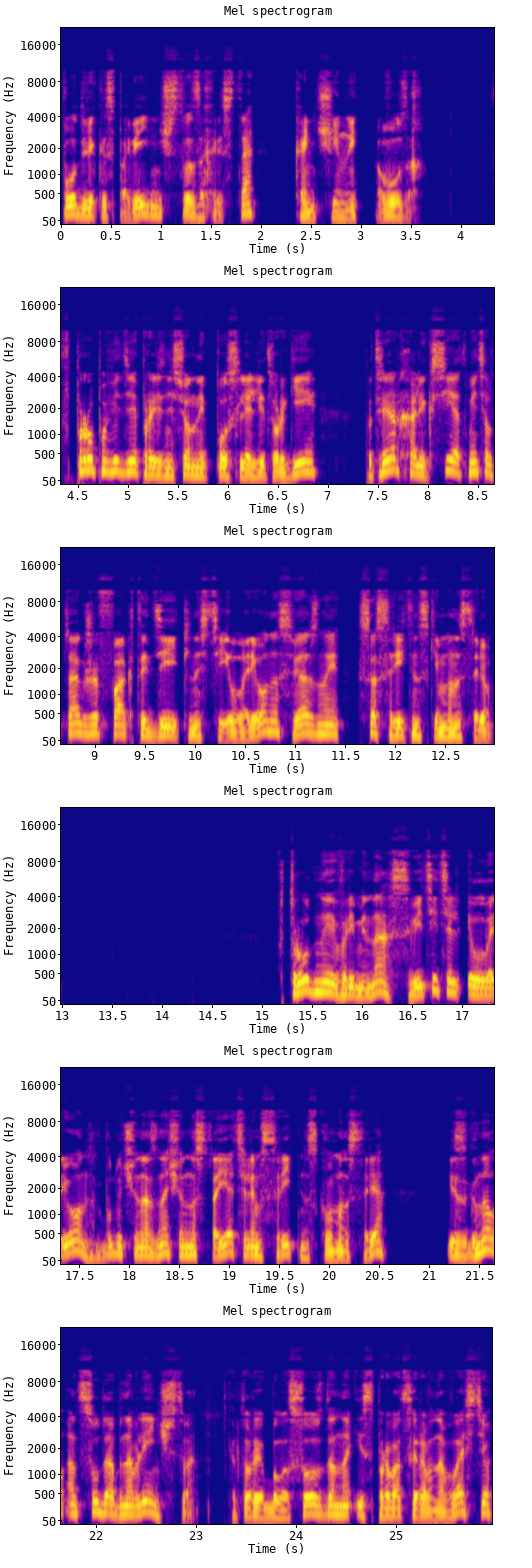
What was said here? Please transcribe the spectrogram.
подвиг исповедничества за Христа кончиной в узах. В проповеди, произнесенной после литургии, патриарх Алексей отметил также факты деятельности Иллариона, связанные со Сретенским монастырем. В трудные времена святитель Илларион, будучи назначен настоятелем Сретенского монастыря, изгнал отсюда обновленчество, которое было создано и спровоцировано властью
